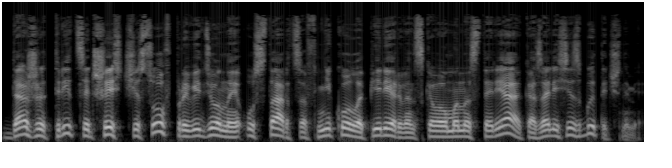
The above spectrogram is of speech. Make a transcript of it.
Даже 36 часов, проведенные у старцев Никола Перервинского монастыря, оказались избыточными.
